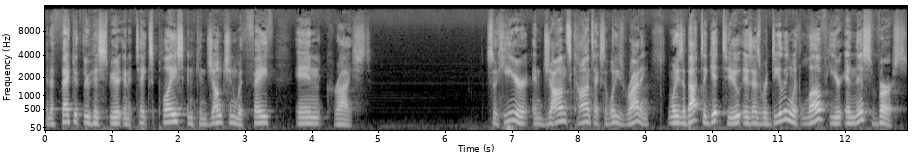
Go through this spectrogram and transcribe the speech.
and effected through His Spirit, and it takes place in conjunction with faith in Christ. So, here in John's context of what he's writing, what he's about to get to is as we're dealing with love here in this verse,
